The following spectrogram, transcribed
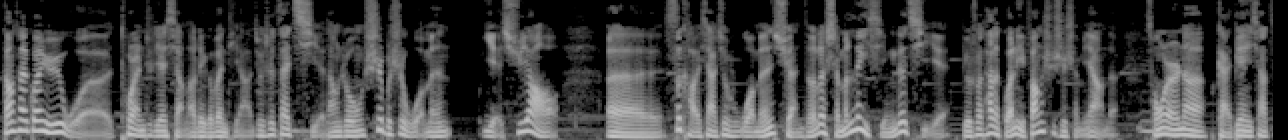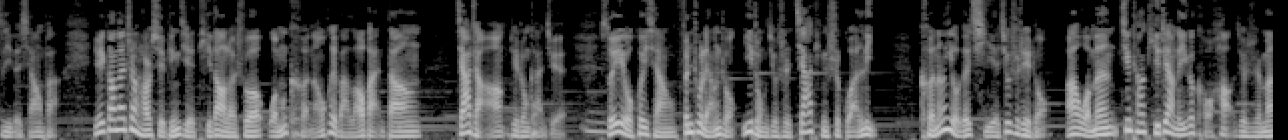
刚才关于我突然之间想到这个问题啊，就是在企业当中，是不是我们也需要，呃，思考一下，就是我们选择了什么类型的企业，比如说它的管理方式是什么样的，从而呢改变一下自己的想法。因为刚才正好雪萍姐提到了说，我们可能会把老板当家长这种感觉，所以我会想分出两种，一种就是家庭式管理。可能有的企业就是这种啊，我们经常提这样的一个口号，就是什么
